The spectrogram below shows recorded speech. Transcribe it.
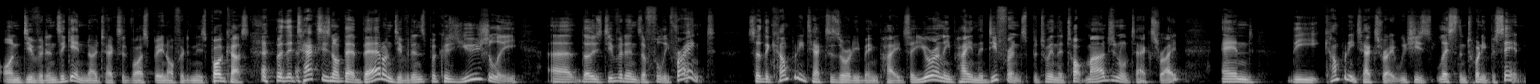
on dividends. Again, no tax advice being offered in this podcast, but the tax is not that bad on dividends because usually uh, those dividends are fully franked. So the company tax has already been paid. So you're only paying the difference between the top marginal tax rate and the company tax rate, which is less than 20%.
